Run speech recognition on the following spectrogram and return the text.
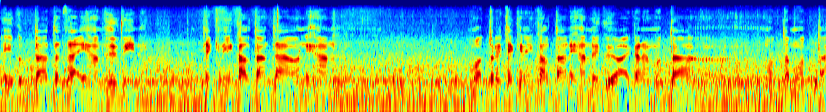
liikuttaa tätä ihan hyvin. Tekniikaltaan tämä on ihan, moottoritekniikaltaan ihan nykyaikainen, mutta, mutta, mutta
